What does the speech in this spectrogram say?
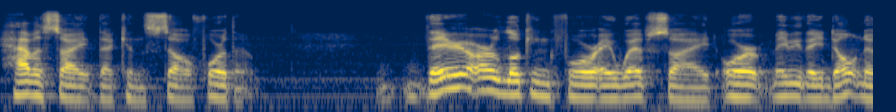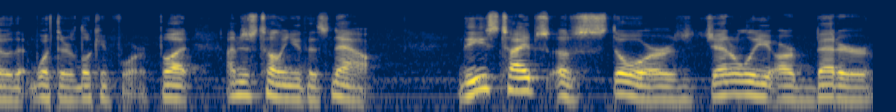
have a site that can sell for them. They are looking for a website, or maybe they don't know that what they're looking for, but I'm just telling you this now. These types of stores generally are better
